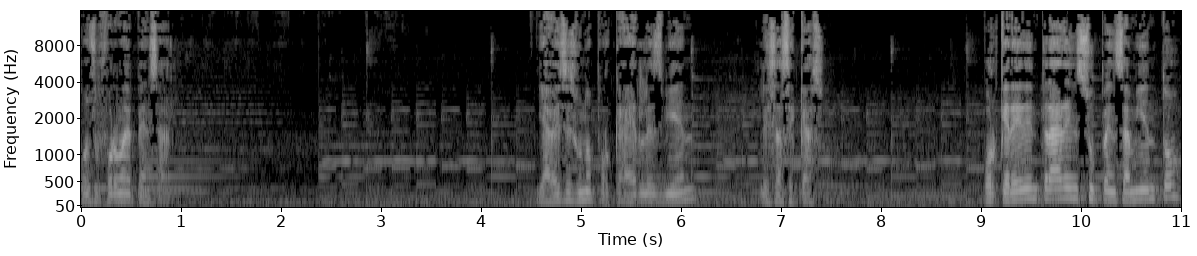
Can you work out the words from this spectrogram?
con su forma de pensar. Y a veces uno por caerles bien les hace caso. Por querer entrar en su pensamiento,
